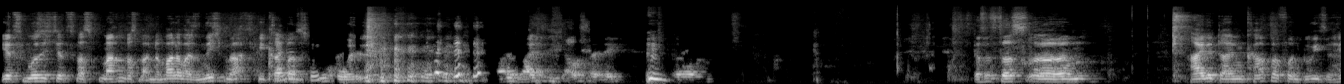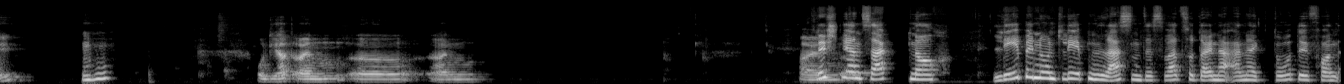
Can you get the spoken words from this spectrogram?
Jetzt muss ich jetzt was machen, was man normalerweise nicht macht. Ich gehe gerade mal das Buch holen. weiß ich nicht auswendig. Das ist das ähm, Heile deinen Körper von Louise Hay. Mhm. Und die hat ein, äh, ein, ein Christian sagt noch, Leben und leben lassen, das war zu deiner Anekdote von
